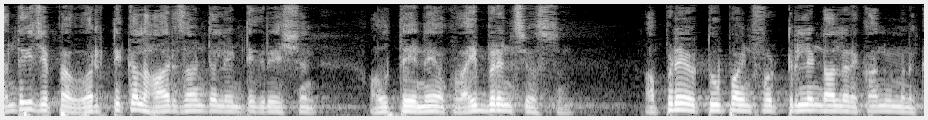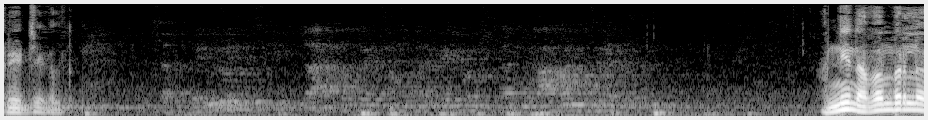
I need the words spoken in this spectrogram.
అందుకే చెప్పా వర్టికల్ హారిజాంటల్ ఇంటిగ్రేషన్ అవుతేనే ఒక వైబ్రెన్సీ వస్తుంది. అప్పుడే two point four trillion dollar economy మనం క్రియేట్ చేయగలుగుతాం. అన్నీ నవంబర్లో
